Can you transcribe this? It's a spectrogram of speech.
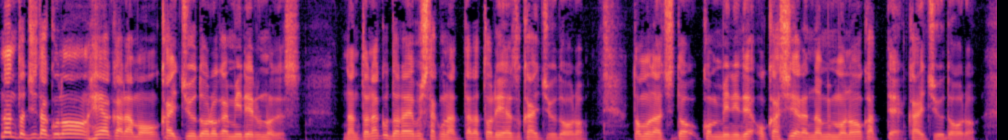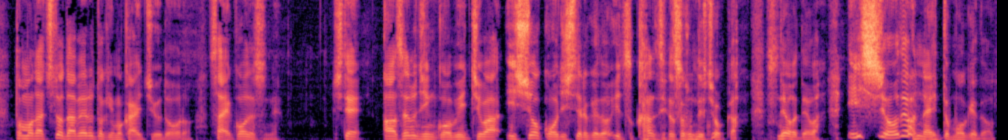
なんと自宅の部屋からも海中道路が見れるのです。なんとなくドライブしたくなったらとりあえず海中道路。友達とコンビニでお菓子やら飲み物を買って海中道路。友達と食べる時も海中道路。最高ですねして合わせの人工ビーチは一生工事してるけどいつ完成するんでしょうか？ではでは。一生ではないと思うけど。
